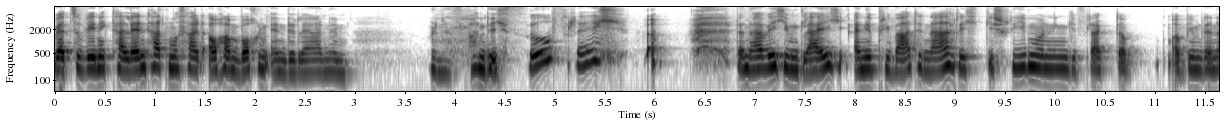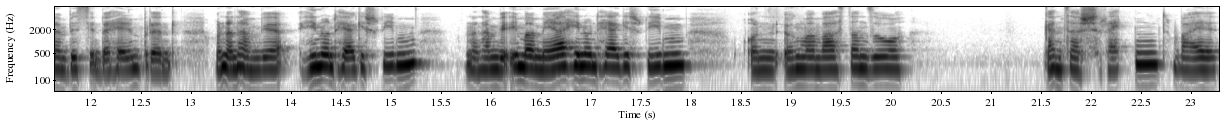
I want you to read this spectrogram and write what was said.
wer zu wenig Talent hat, muss halt auch am Wochenende lernen. Und das fand ich so frech. Dann habe ich ihm gleich eine private Nachricht geschrieben und ihn gefragt, ob, ob ihm dann ein bisschen der Helm brennt. Und dann haben wir hin und her geschrieben und dann haben wir immer mehr hin und her geschrieben und irgendwann war es dann so ganz erschreckend, weil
